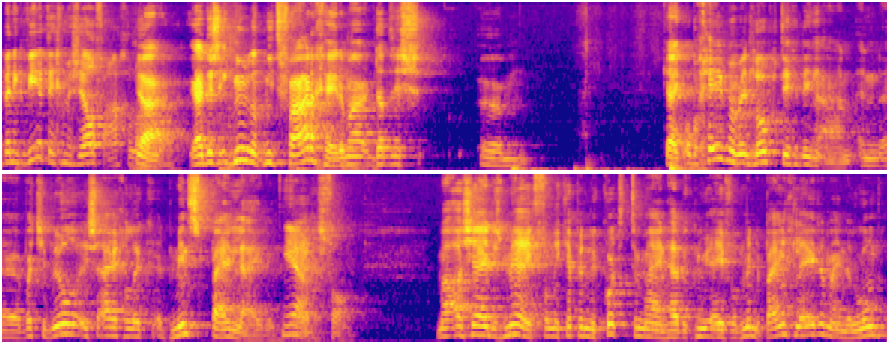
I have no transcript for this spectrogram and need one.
ben ik weer tegen mezelf aangelopen. Ja, ja, dus ik noem dat niet vaardigheden, maar dat is. ehm, kijk, op een gegeven moment loop je tegen dingen aan. En eh, wat je wil is eigenlijk het minst pijn lijden Ja. ergens van. Maar als jij dus merkt van ik heb in de korte termijn heb ik nu even wat minder pijn geleden, maar in de long-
